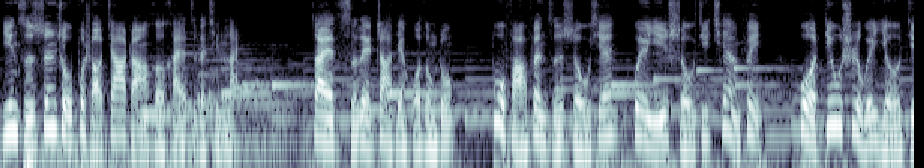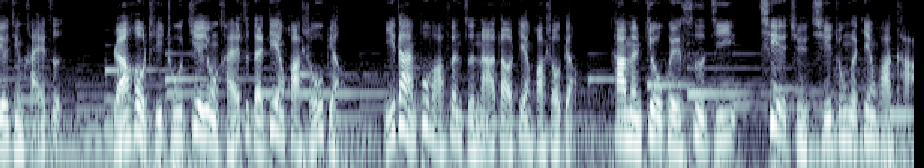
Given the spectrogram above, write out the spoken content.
因此深受不少家长和孩子的青睐。在此类诈骗活动中，不法分子首先会以手机欠费或丢失为由接近孩子，然后提出借用孩子的电话手表。一旦不法分子拿到电话手表，他们就会伺机窃取其中的电话卡。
